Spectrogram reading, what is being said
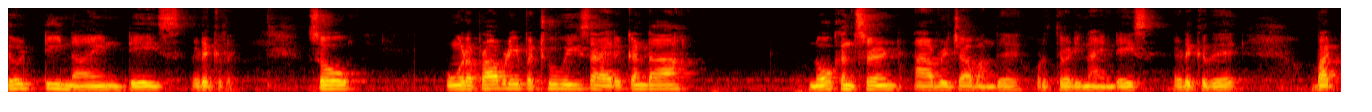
தேர்ட்டி நைன் டேஸ் எடுக்குது. ஸோ உங்களோட ப்ராப்பர்ட்டி இப்போ டூ வீக்ஸாக இருக்கண்டா? நோ கன்சர்ன் ஆவரேஜாக வந்து ஒரு தேர்ட்டி நைன் டேஸ் எடுக்குது. பட்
